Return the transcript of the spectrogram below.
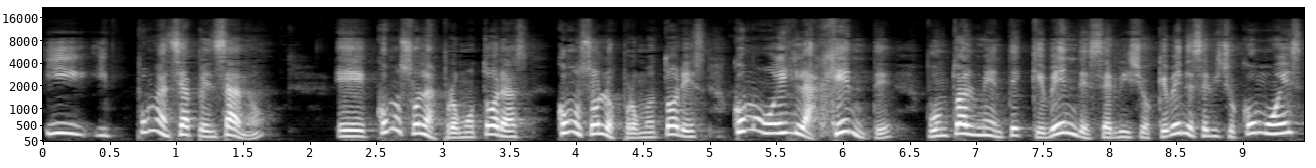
Y, y pónganse a pensar, ¿no? Eh, cómo son las promotoras, cómo son los promotores, cómo es la gente puntualmente que vende servicios, que vende servicios, cómo es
